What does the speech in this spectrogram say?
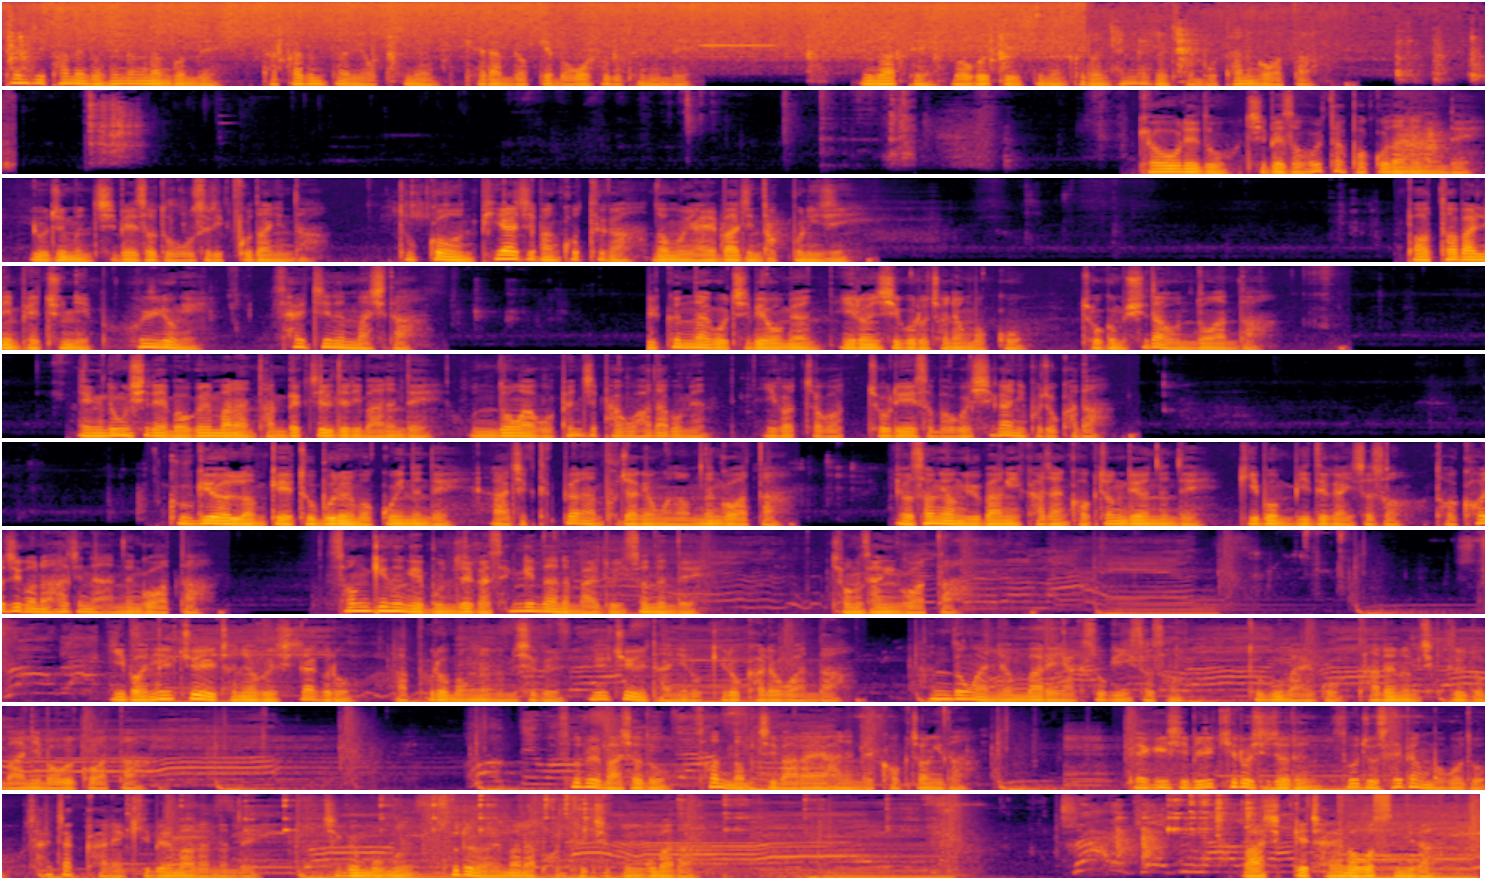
편집하면서 생각난 건데 닭가슴살이 없으면 계란 몇 개 먹어서도 되는데 눈앞에 먹을 게 있으면 그런 생각을 잘 못하는 것 같다. 겨울에도 집에서 홀딱 벗고 다녔는데 요즘은 집에서도 옷을 입고 다닌다. 두꺼운 피하지방 코트가 너무 얇아진 덕분이지. 버터 발린 배춧잎 훌륭해. 살찌는 맛이다. 일 끝나고 집에 오면 이런 식으로 저녁 먹고 조금 쉬다 운동한다. 냉동실에 먹을 만한 단백질들이 많은데 운동하고 편집하고 하다 보면 이것저것 조리해서 먹을 시간이 부족하다. 9개월 넘게 두부를 먹고 있는데 아직 특별한 부작용은 없는 것 같다. 여성형 유방이 가장 걱정되었는데 기본 미드가 있어서 더 커지거나 하지는 않는 것 같다. 성기능에 문제가 생긴다는 말도 있었는데 정상인 것 같다. 이번 일주일 저녁을 시작으로 앞으로 먹는 음식을 일주일 단위로 기록하려고 한다. 한동안 연말에 약속이 있어서 두부 말고 다른 음식들도 많이 먹을 것 같다. 술을 마셔도 선 넘지 말아야 하는데 걱정이다. 121kg 시절은 소주 3병 먹어도 살짝 간에 기별만 왔는데 지금 몸은 술을 얼마나 버틸지 궁금하다. 맛있게 잘 먹었습니다.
